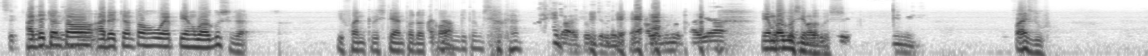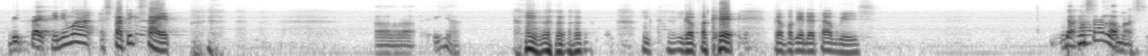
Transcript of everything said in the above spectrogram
Sekian Ada contoh saya. ada contoh web yang bagus nggak? ivankristianto.com gitu misalkan. Enggak, itu jelek. Kalau menurut saya Yang bagus yang bagus. Ini Waduh, big tech. ini mah static site. Uh, iya, nggak pakai nggak pakai database. nggak masalah mas.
